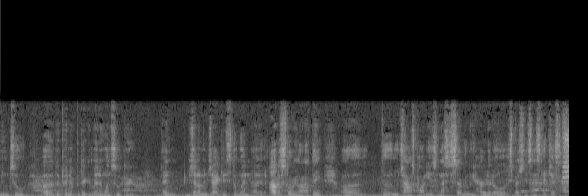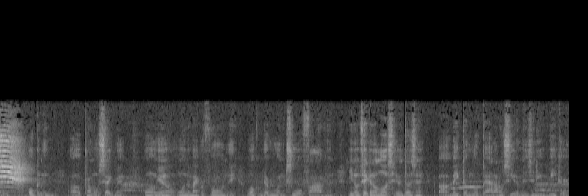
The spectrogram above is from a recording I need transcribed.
into a dependent predicament in one, two, three. And Gentleman Jack gets the win. Uh, out of storyline, I think uh, the Lucha House Party isn't necessarily hurt at all, especially since they just had an opening uh, promo segment on, you know, on the microphone. They welcomed everyone to 205, and you know, taking a loss here doesn't uh, make them look bad. I don't see them as any weaker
